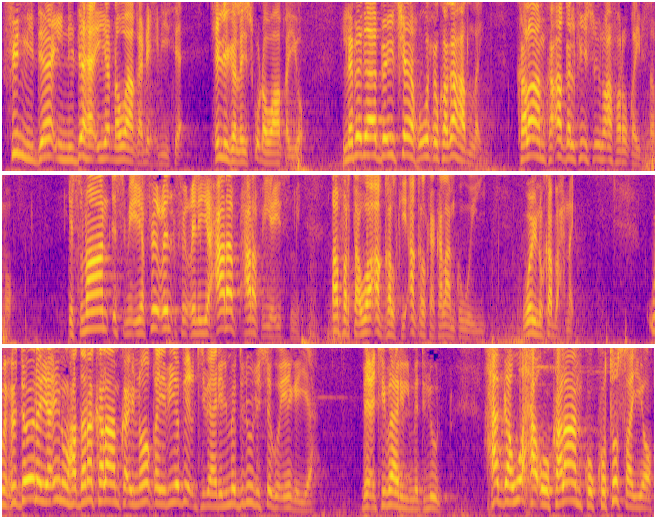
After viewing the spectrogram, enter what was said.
fi nidaai nidaha iyo dhawaaqa dhexdiisa. Xilliga laysku dhawaaqayo. Labadaa bayd sheekhu wuxuu kaga hadlay kalaamka aqalkiisu inuu afar uqaybsamo ismaan ismi iyo ficil ficil iyo xaraf xaraf iyo ismi. Afarta waa aqalkii aqalka kalaamka weeyi. Waynu ka baxnay. Wuxuu doonayaa inuu haddana kalaamka inoo qaybiyo biictibaari lmadluul isagoo eegaya. Biictibaari lmadluul xagga waxa uu kalaamku kutusayo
